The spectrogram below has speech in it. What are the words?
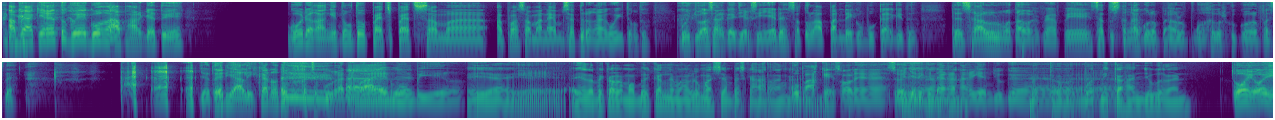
Sampai akhirnya tuh gue gue nge up harga tuh ya. Gue udah gak ngitung tuh patch-patch sama apa sama name set udah gak gue hitung tuh. Gue jual harga dah satu delapan deh gue buka gitu. Dan selalu lu mau tawar berapa? Satu setengah gue lepas gue gue lepas dah. Jatuhnya dialihkan untuk ke keceburan yang lain mobil. Iya iya. iya. Ya, tapi kalau mobil kan memang lu masih sampai sekarang Gue kan. pakai soalnya, soalnya jadi Iya. kendaraan harian juga. Betul. Buat nikahan juga kan. Oi oi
